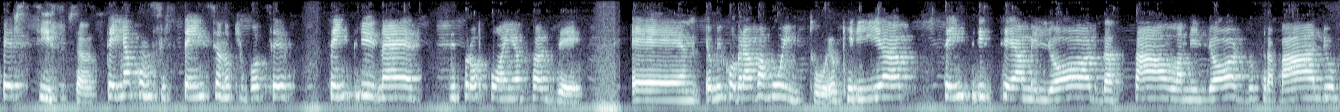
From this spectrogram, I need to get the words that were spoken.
persista, tenha consistência no que você sempre né, se propõe a fazer. É, eu me cobrava muito, eu queria sempre ser a melhor da sala, a melhor do trabalho,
